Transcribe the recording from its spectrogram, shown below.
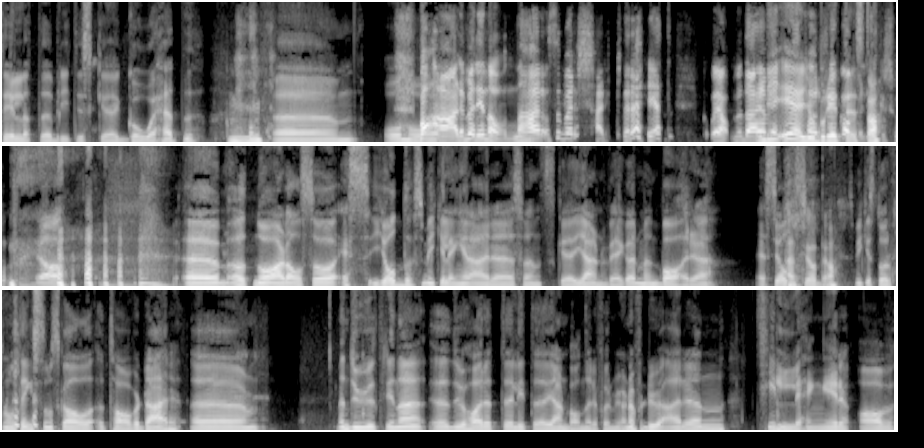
til dette britiske Go-Ahead. Mm. Uh, nå... Hva er det med de navnene her? Altså, bare skjerp dere. Helt ja, men, er, men de er jo britiske, da. ja. Uh, nå er det altså SJ, som ikke lenger er uh, svensk Jernvegar, men bare SJ. SJ ja. Som ikke står for noen ting, som skal ta over der. Uh, men du Trine, eh, du har et lite jernbanereformhjørne, for du er en tilhenger av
